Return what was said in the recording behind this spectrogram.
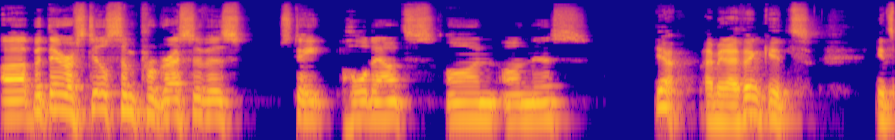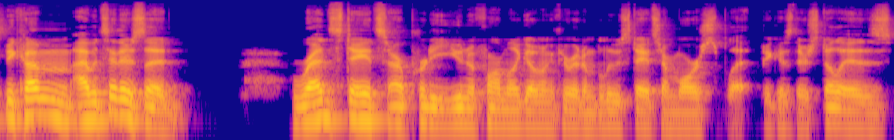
Uh, but there are still some progressivist state holdouts on on this. Yeah, I mean, I think it's it's become. I would say there's a red states are pretty uniformly going through it, and blue states are more split because there still is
